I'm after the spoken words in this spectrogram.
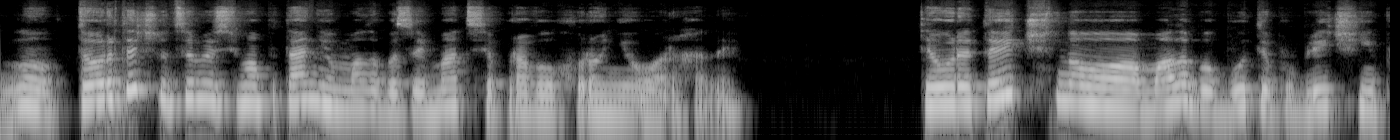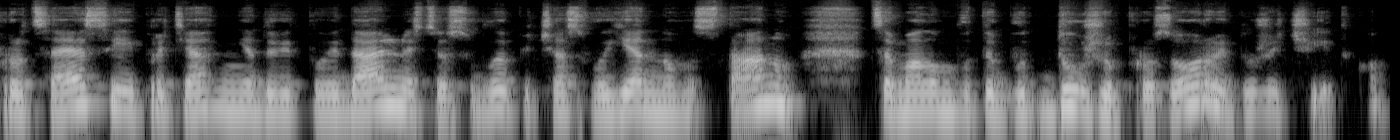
ну, теоретично цими всіма питаннями мали би займатися правоохоронні органи. Теоретично мали би бути публічні процеси і притягнення до відповідальності, особливо під час воєнного стану. Це мало б бути дуже прозоро і дуже чітко.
